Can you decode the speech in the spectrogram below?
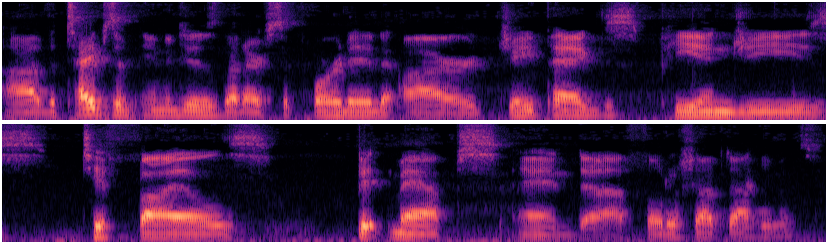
Uh, the types of images that are supported are JPEGs, PNGs, TIFF files, bitmaps, and uh, Photoshop documents.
